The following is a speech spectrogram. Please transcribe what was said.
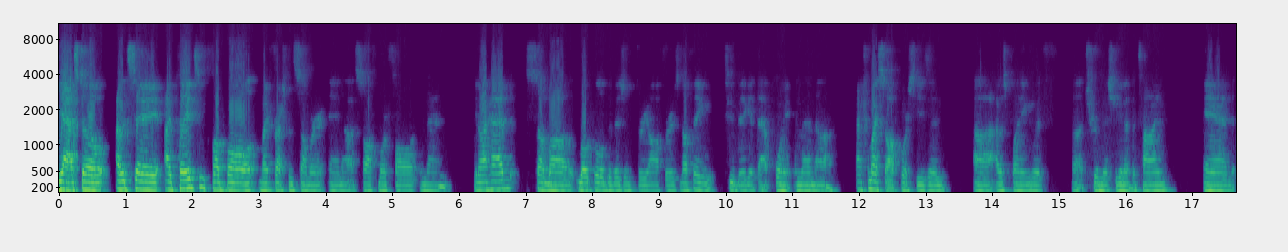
Yeah, so I would say I played some club ball my freshman summer and uh, sophomore fall, and then you know I had some uh, local Division three offers, nothing too big at that point. And then uh, after my sophomore season, uh, I was playing with uh, True Michigan at the time, and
